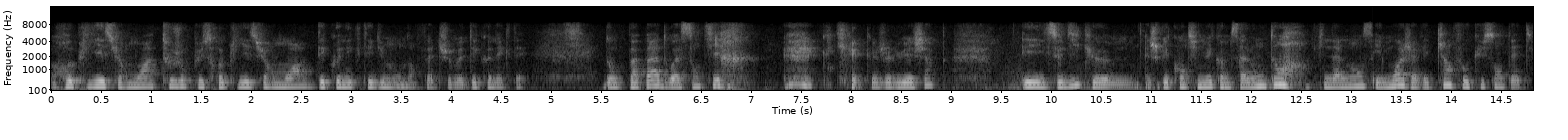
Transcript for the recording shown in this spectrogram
repliée sur moi, toujours plus repliée sur moi, déconnectée du monde en fait, je me déconnectais. Donc papa doit sentir que je lui échappe. Et il se dit que je vais continuer comme ça longtemps finalement. Et moi, j'avais qu'un focus en tête.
